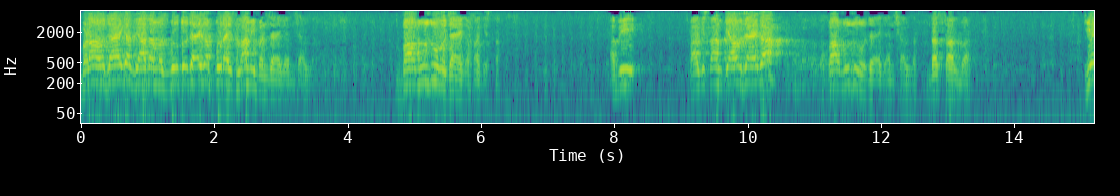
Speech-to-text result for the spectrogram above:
بڑا ہو جائے گا، زیادہ مضبوط ہو جائے گا، پورا اسلامی بن جائے گا انشاءاللہ۔ باوضو ہو جائے گا پاکستان۔ ابھی پاکستان کیا ہو جائے گا؟ باوضو ہو جائے گا انشاءاللہ، دس سال بعد۔ یہ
